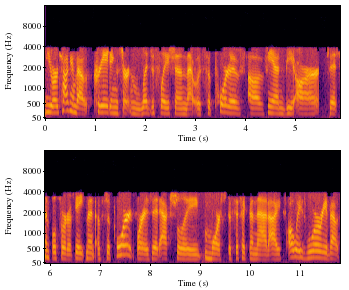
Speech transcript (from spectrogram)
You were talking about creating certain legislation that was supportive of TNVR. Is it simple sort of statement of support, or is it actually more specific than that? I always worry about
